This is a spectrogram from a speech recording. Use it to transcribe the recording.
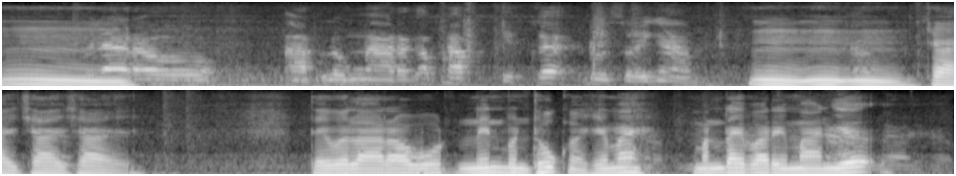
อดีกันเลยอืมเวลาเราอัดลงนาแล้วก็พับเก็บก็ดูสวยงาม อืมอืมอืมใช่ใช่ใช่แต่เวลาเราเน้นบรรทุกอะใช่ไหมครับมันได้ปริมาณเยอะได้ครับ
